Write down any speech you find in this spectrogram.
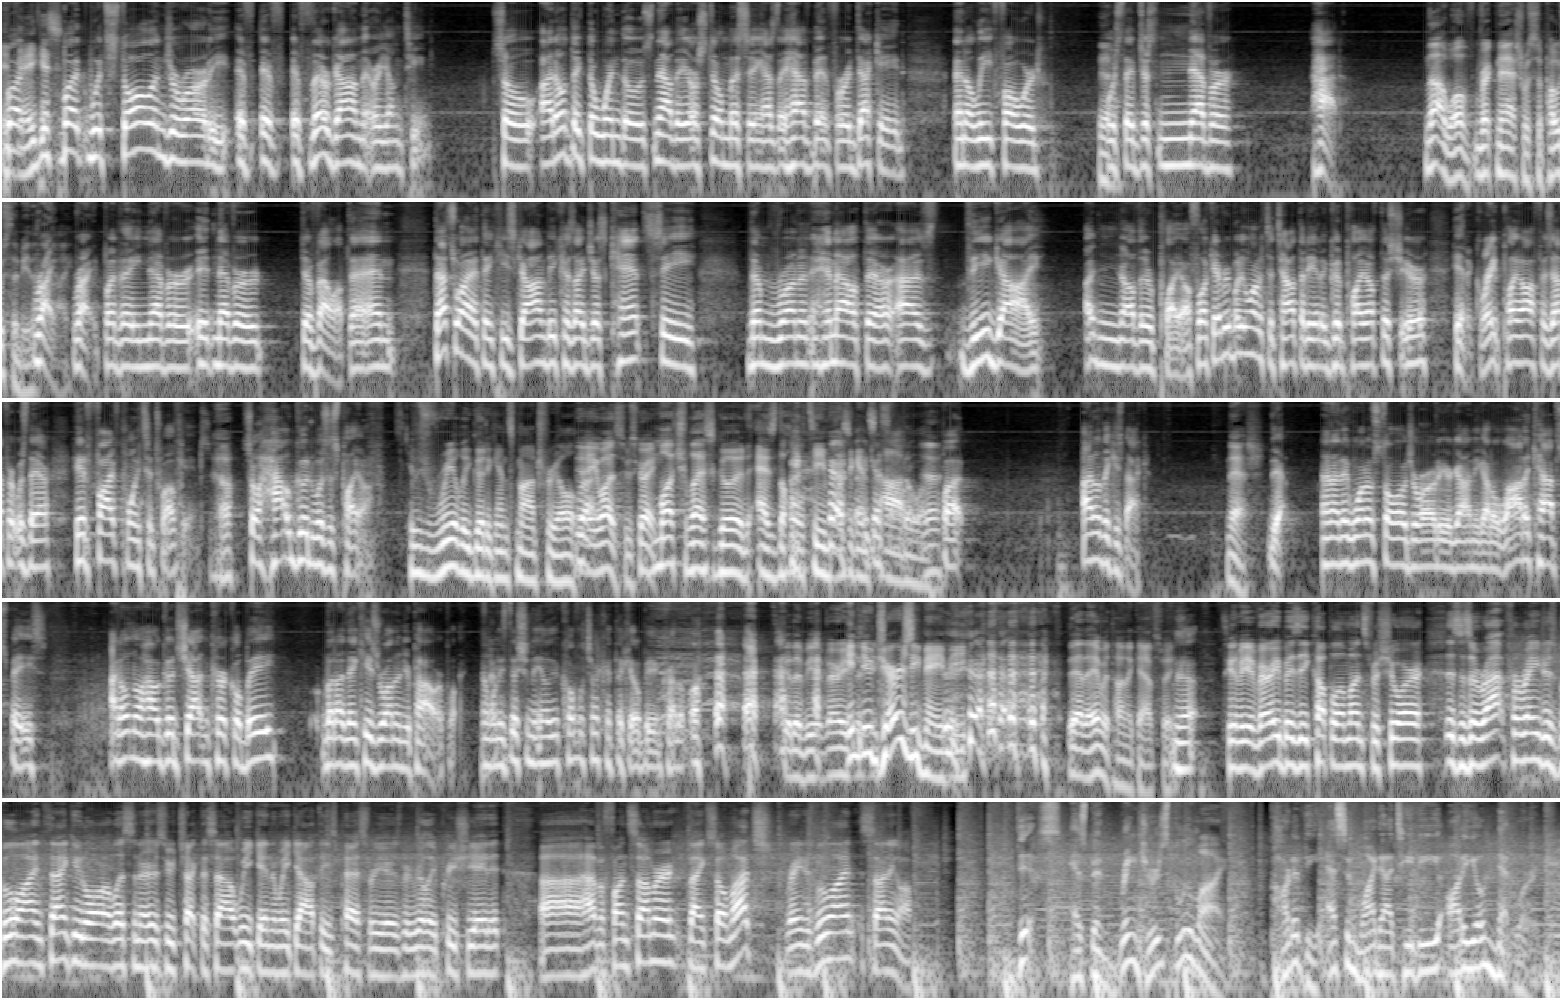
in but, Vegas? But with Staal and Girardi, if, if, if they're gone, they're a young team. So I don't think the windows, now they are still missing, as they have been for a decade, an elite forward Yeah. which they've just never had. No, well, Rick Nash was supposed to be that Right, guy. right. But they never, it never developed. And that's why I think he's gone because I just can't see them running him out there as the guy another playoff. Look, everybody wanted to tout that he had a good playoff this year. He had a great playoff. His effort was there. He had five points in 12 games. Yeah. So how good was his playoff? He was really good against Montreal. Yeah, he was. He was great. Much less good as the whole team was against, Ottawa. Yeah. But I don't think he's back. Nash. Yeah. And I think one of Staal or Girardi are gone. You got a lot of cap space. I don't know how good Shattenkirk will be, but I think he's running your power play. And when he's dishing the Ilya Kovalchuk, I think it'll be incredible. It's going to be a very In New Jersey, maybe. Yeah, they have a ton of cap space. Yeah. It's going to be a very busy couple of months for sure. This is a wrap for Rangers Blue Line. Thank you to all our listeners who checked us out week in and week out these past three years. We really appreciate it. Uh, have a fun summer. Thanks so much. Rangers Blue Line signing off. This has been Rangers Blue Line, part of the SNY.TV audio network.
